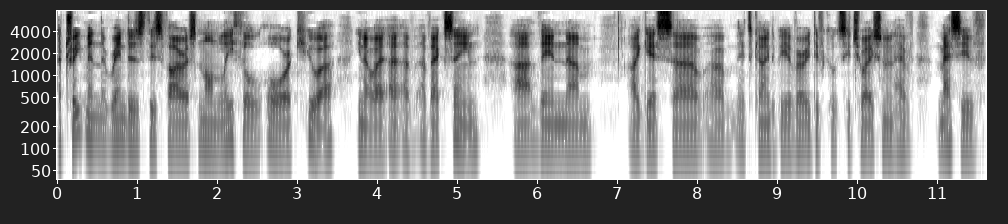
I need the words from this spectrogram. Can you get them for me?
a treatment that renders this virus non-lethal or a cure, you know, a, a, a vaccine, uh, then um, I guess uh, um, it's going to be a very difficult situation and have massive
